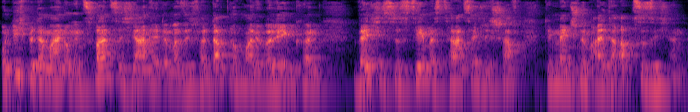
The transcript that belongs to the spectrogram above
Und ich bin der Meinung, in 20 Jahren hätte man sich verdammt nochmal überlegen können, welches System es tatsächlich schafft, den Menschen im Alter abzusichern.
